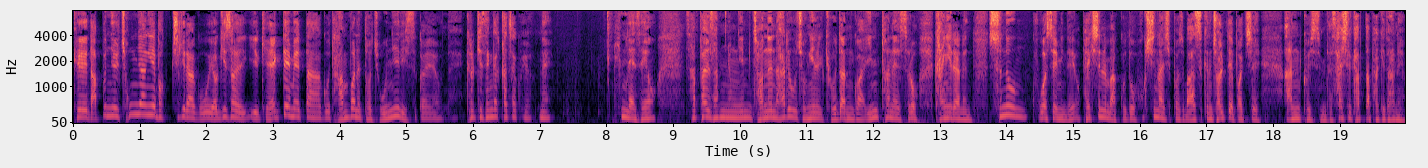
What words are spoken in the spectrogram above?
그 나쁜 일 총량의 법칙이라고 여기서 이렇게 액땜했다 하고 다음번에 더 좋은 일이 있을 거예요. 네. 그렇게 생각하자고요. 네. 힘내세요. 4836님, 저는 하루 종일 교단과 인터넷으로 강의라는 수능 국어쌤인데요. 백신을 맞고도 혹시나 싶어서 마스크는 절대 벗지 않고 있습니다. 사실 답답하기도 하네요.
